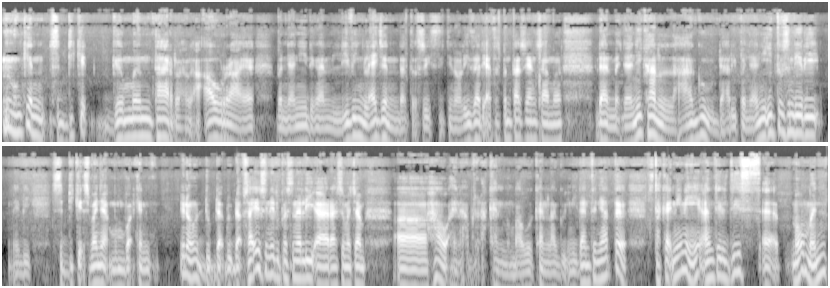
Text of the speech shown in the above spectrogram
mungkin sedikit gementar lah aura ya. Bernyanyi dengan living legend Datuk Seri Siti Nurhaliza di atas pentas yang sama. Dan menyanyikan lagu dari penyanyi itu sendiri. Maybe sedikit sebanyak membuatkan you know dubdap dubdap saya sendiri personally uh, rasa macam uh, how Aina Abdul akan membawakan lagu ini. Dan ternyata setakat ini ni until this uh, moment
